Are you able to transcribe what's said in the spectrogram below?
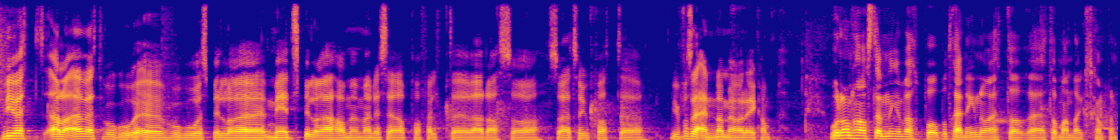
vi vet, eller jeg vet hvor gode, hvor gode spillere, medspillere jeg har med meg. Det ser jeg på feltet hver dag. Så, så jeg er trygg på at uh, vi får se enda mer av det i kamp. Hvordan har stemningen vært på, på trening nå etter, etter mandagskampen?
